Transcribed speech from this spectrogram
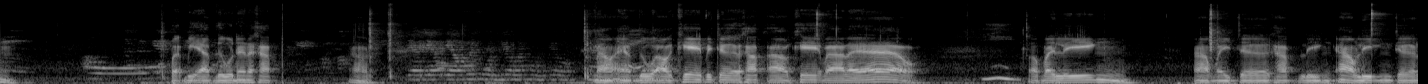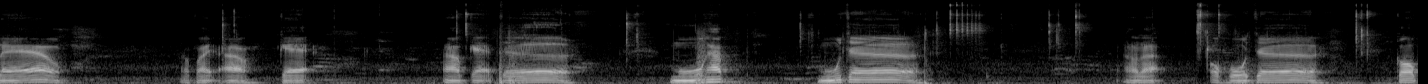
อเปิดมีแอบดูด้วยนะครับอ้าวเดี๋ยวเดี๋ยวเดี๋ยวมันหมุนอยู่มันหมุนอยู่เอาแอบดูเอาเคไปเจอครับอ้าวเคมาแล้ว ต่อไปลิง อ้าวไม่เจอครับลิง อ้าวลิงเจอแล้ว ต่อไปอ้าวแกะอ้าวแกะเจอ หมูครับ หมูเจอ เอาละโอ้โหเจอ กบ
